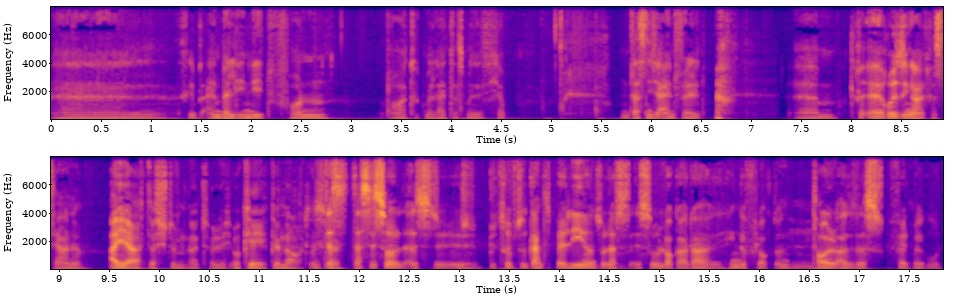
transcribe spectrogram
Äh, es gibt ein Berlin-Lied von, oh, tut mir leid, dass mir ich hab, das nicht einfällt. ähm, äh, Rösinger Christiane. Ah ja, das stimmt natürlich. Okay, genau. Das, und das, das ist so, das betrifft so ganz Berlin und so, das ist so locker da hingeflockt und mhm. toll. Also das gefällt mir gut.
